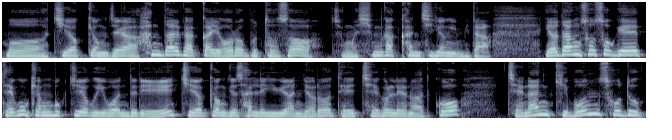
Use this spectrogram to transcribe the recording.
뭐 지역 경제가 한 달 가까이 얼어붙어서 정말 심각한 지경입니다. 여당 소속의 대구 경북 지역 의원들이 지역 경제 살리기 위한 여러 대책을 내놨고 재난 기본 소득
